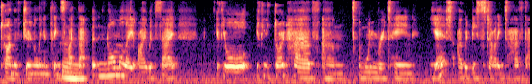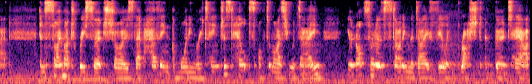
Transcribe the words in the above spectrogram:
time of journaling and things mm. like that. But normally, I would say if you're if you don't have um, a morning routine yet, I would be starting to have that. And so much research shows that having a morning routine just helps optimize your day. You're not sort of starting the day feeling rushed and burnt out,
